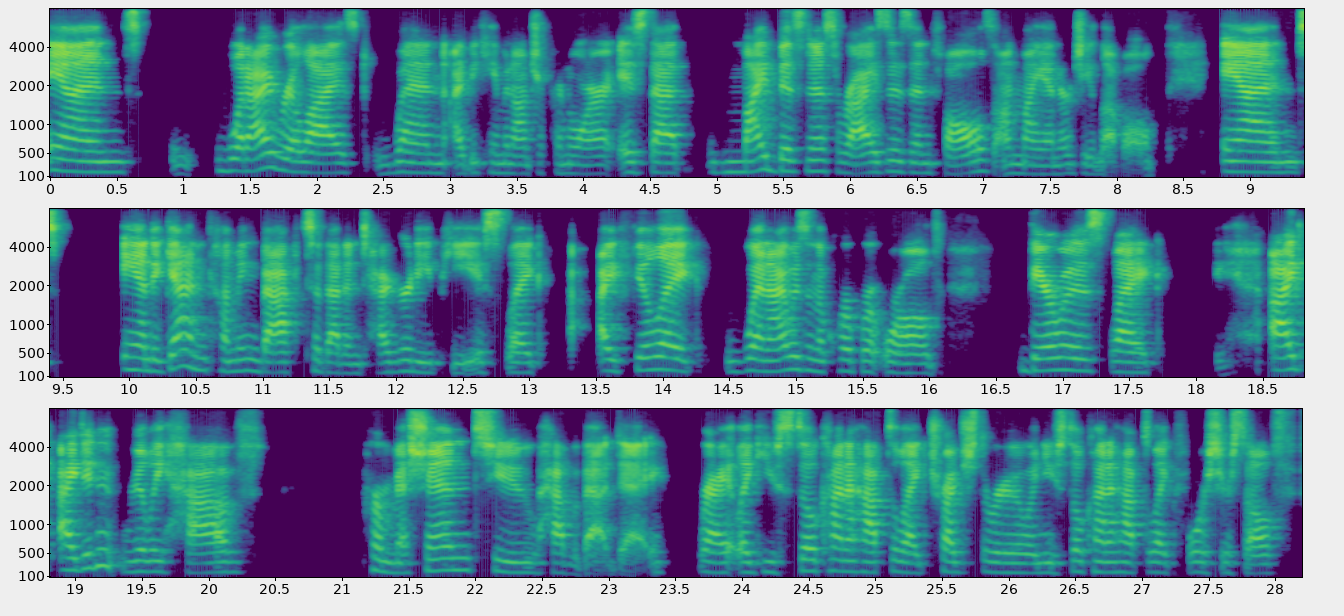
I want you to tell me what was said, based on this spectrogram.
And what I realized when I became an entrepreneur is that my business rises and falls on my energy level. And and again, coming back to that integrity piece, like I feel like when I was in the corporate world, there was like I I didn't really have permission to have a bad day right? Like you still kind of have to like trudge through and you still kind of have to like force yourself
